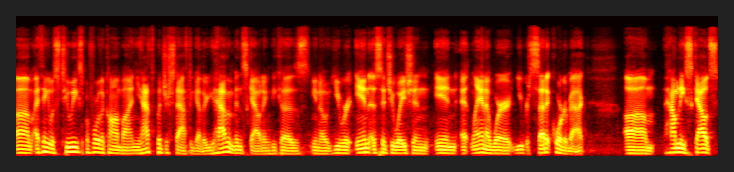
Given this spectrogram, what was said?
Um, I think it was two weeks before the combine. You have to put your staff together. You haven't been scouting because you know you were in a situation in Atlanta where you were set at quarterback. Um, how many scouts,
